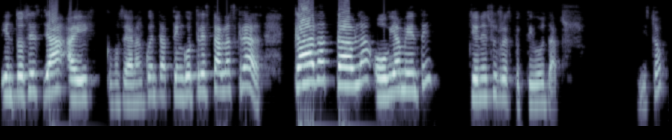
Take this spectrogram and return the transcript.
Y entonces ya ahí, como se darán cuenta, tengo tres tablas creadas. Cada tabla, obviamente, tiene sus respectivos datos. ¿Listo?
